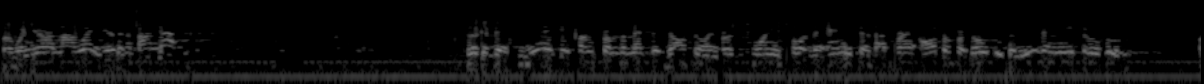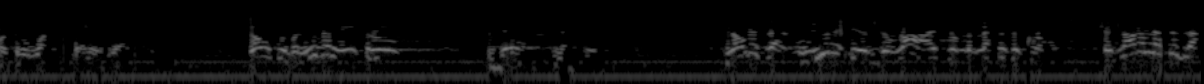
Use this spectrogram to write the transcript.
But when you're on my way, you're going to find out. Look at this. Unity comes from the message also in verse 24. the end. Says, I pray also for those who believe in me through who? Or through what? Those who believe in me through their message. Notice that unity is derived from the message of Christ. It's not a message that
